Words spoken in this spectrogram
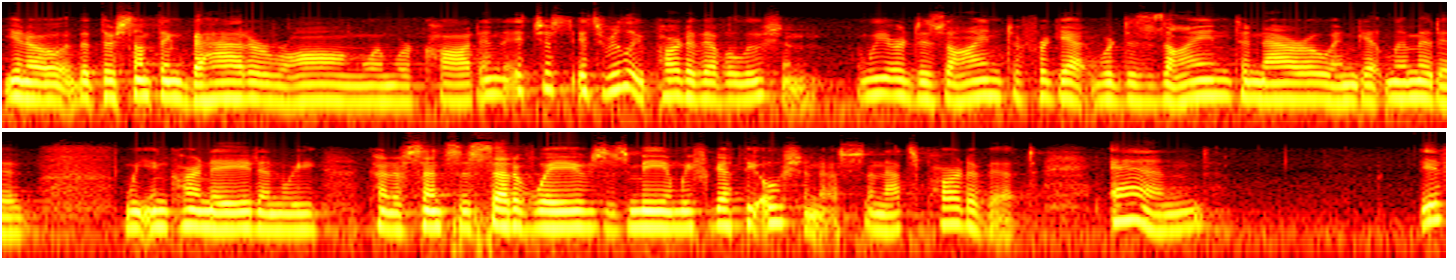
you know, that there's something bad or wrong when we're caught. And it's just, it's really part of evolution. We are designed to forget. We're designed to narrow and get limited. We incarnate and we kind of sense a set of waves as me, and we forget the oceanness, and that's part of it. And if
